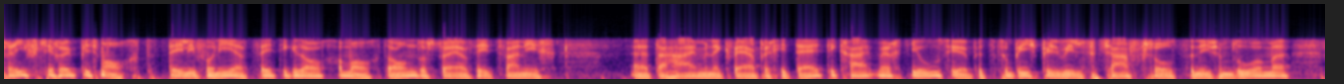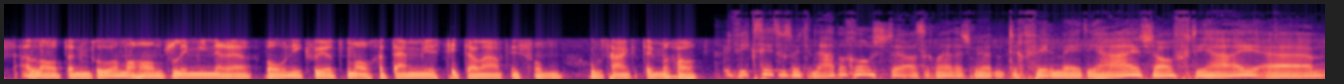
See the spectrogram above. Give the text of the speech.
schriftlich etwas macht, telefoniert, solche Sachen macht. Anders wäre es jetzt, wenn ich äh, daheim eine gewerbliche Tätigkeit möchte ausüben. Zum Beispiel, weil das Geschäft geschlossen ist, einen Blumenladen, einen Blumenhandel in meiner Wohnung würde machen, dann müsste ich die Erlaubnis vom Hauseigentümer haben. Wie sieht es aus mit den Nebenkosten? Also ich meine, das ist natürlich viel mehr die Hause, schafft die ähm,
